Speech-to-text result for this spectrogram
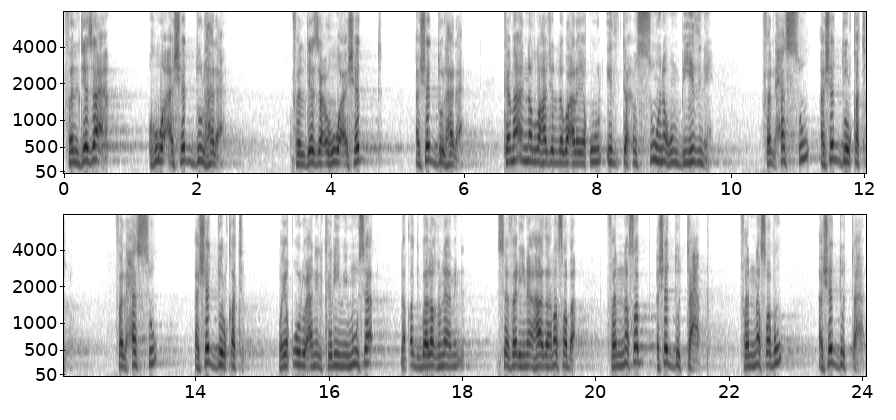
فالجزع هو أشد الهلع. فالجزع هو أشد أشد الهلع. كما أن الله جل وعلا يقول إذ تحسونهم بإذنه فالحس أشد القتل. فالحس أشد القتل. ويقول عن الكريم موسى لقد بلغنا من سفرنا هذا نصبا فالنصب أشد التعب. فالنصب أشد التعب.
